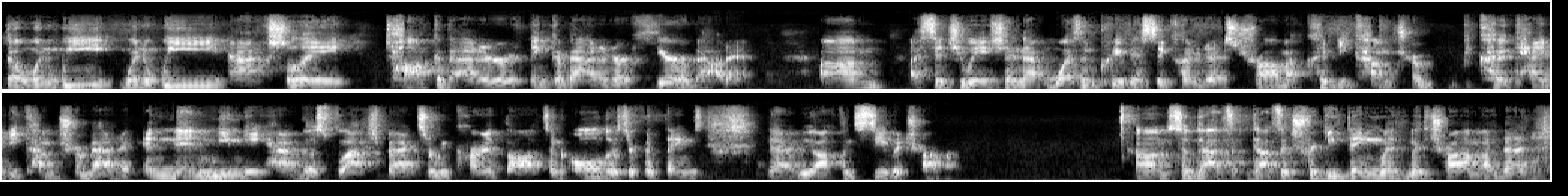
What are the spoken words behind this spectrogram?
So when we when we actually talk about it or think about it or hear about it, um, a situation that wasn't previously coded as trauma could become tra- can become traumatic, and then we may have those flashbacks or recurrent thoughts and all those different things that we often see with trauma. Um, so that's that's a tricky thing with with trauma that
